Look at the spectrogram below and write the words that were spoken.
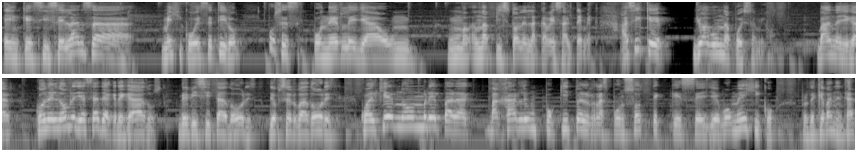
en que si se lanza México este tiro, pues es ponerle ya un una, pistola en la cabeza al Temec. Así que yo hago una apuesta, amigo. Van a llegar con el nombre ya sea de agregados, de visitadores, de observadores, cualquier nombre para bajarle un poquito el rasponzote que se llevó México. ¿Pero de qué van a entrar?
